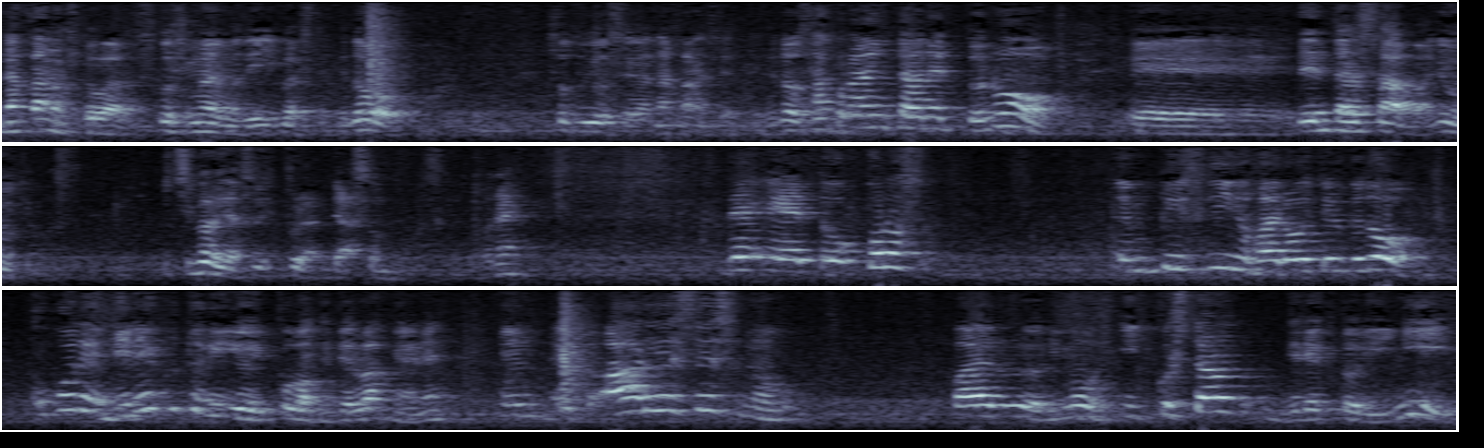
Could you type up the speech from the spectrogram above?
中の人は少し前まで言いましたけど卒業生が中の人やったけど桜インターネットの、えー、レンタルサーバーに置いてます。一番安いプランで遊んでますけどね。で、えーと、この MP3 のファイルを置いてるけどここでディレクトリーを1個分けてるわけやね、えーと、RSS のファイルよりも1個下のディレクトリーに、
